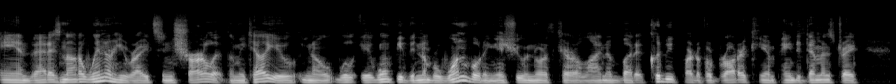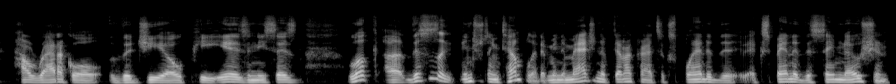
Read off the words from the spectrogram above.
And that is not a winner, he writes in Charlotte. Let me tell you, you know, will it won't be the number one voting issue in North Carolina, but it could be part of a broader campaign to demonstrate how radical the GOP is. And he says, look, uh, this is an interesting template. I mean, imagine if Democrats expanded the expanded the same notion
